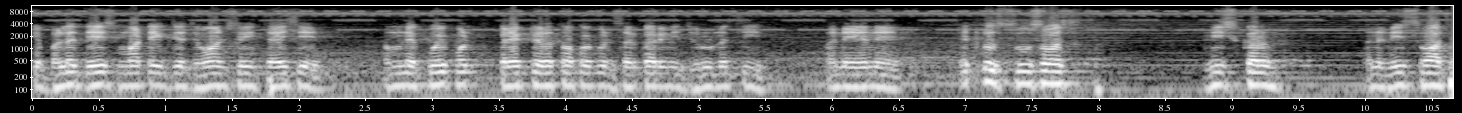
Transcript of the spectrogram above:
કે ભલે દેશ માટે જે જવાન શહીદ થાય છે, અમને કોઈ પણ કલેક્ટર અથવા કોઈ પણ સરકારીની જરૂર નથી અને એને એટલું સુસ્વસ્થ, નિષ્કળ અને નિસ્વાર્થ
